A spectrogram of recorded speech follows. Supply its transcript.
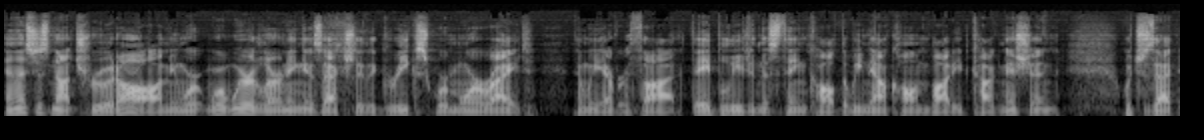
And that's just not true at all. I mean, we're, what we're learning is actually the Greeks were more right than we ever thought. They believed in this thing called that we now call embodied cognition, which is that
